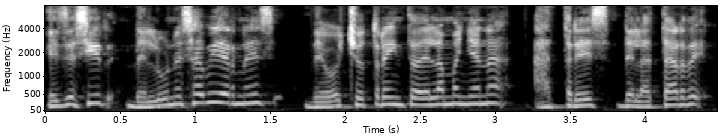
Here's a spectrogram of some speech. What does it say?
es decir, de lunes a viernes, de 8.30 de la mañana a 3 de la tarde,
